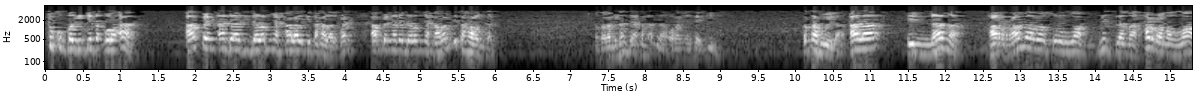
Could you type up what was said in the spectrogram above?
Cukup bagi kita Quran. Apa yang ada di dalamnya halal kita halalkan, apa yang ada di dalamnya haram kita haramkan. Apalagi nanti akan ada orang yang kayak gini. Ketahuilah, ala innama harrama Rasulullah mislama haram Allah.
